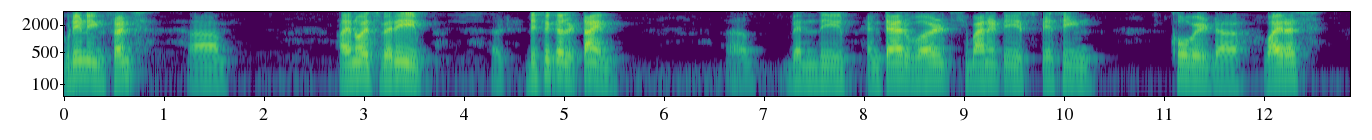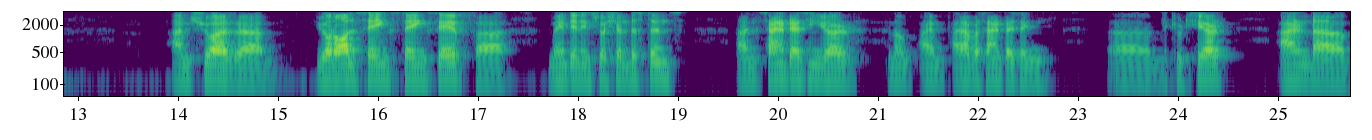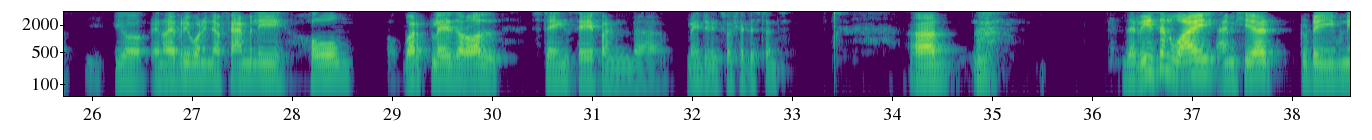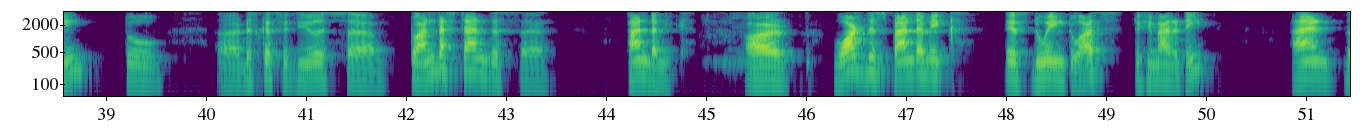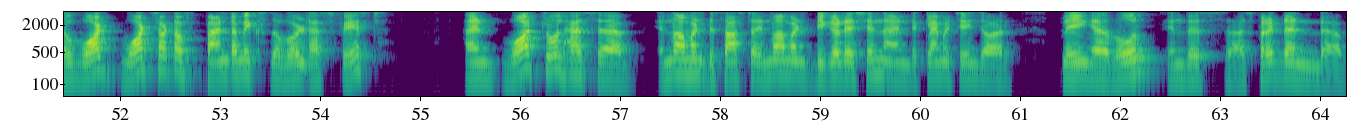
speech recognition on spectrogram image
Good evening, friends. Um, I know it's very uh, difficult time uh, when the entire world, humanity is facing COVID uh, virus. I'm sure um you are all saying staying safe, uh, maintaining social distance, and sanitizing your. You know, I'm, I have a sanitizing uh, liquid here, and uh, you, you know everyone in your family, home, workplace are all staying safe and uh, maintaining social distance. Uh, the reason why I'm here today evening to uh, discuss with you is uh, to understand this uh, pandemic or what this pandemic is doing to us, to humanity, and the what what sort of pandemics the world has faced, and what role has uh, environment disaster, environment degradation, and climate change are playing a role in this uh, spread and uh,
